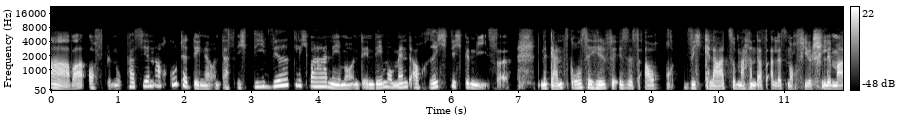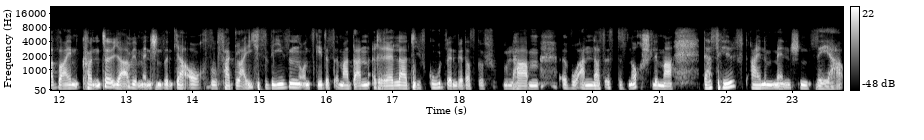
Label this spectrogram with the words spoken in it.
aber oft genug passieren auch gute Dinge und dass ich die wirklich wahrnehme und in dem Moment auch richtig genieße. Eine ganz große Hilfe ist es auch, sich klar zu machen, dass alles noch viel schlimmer sein könnte. Ja, wir Menschen sind ja auch so Vergleichswesen. Uns geht es immer dann relativ gut, wenn wir das Gefühl haben, äh, woanders ist es noch schlimmer. Das hilft einem Menschen sehr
